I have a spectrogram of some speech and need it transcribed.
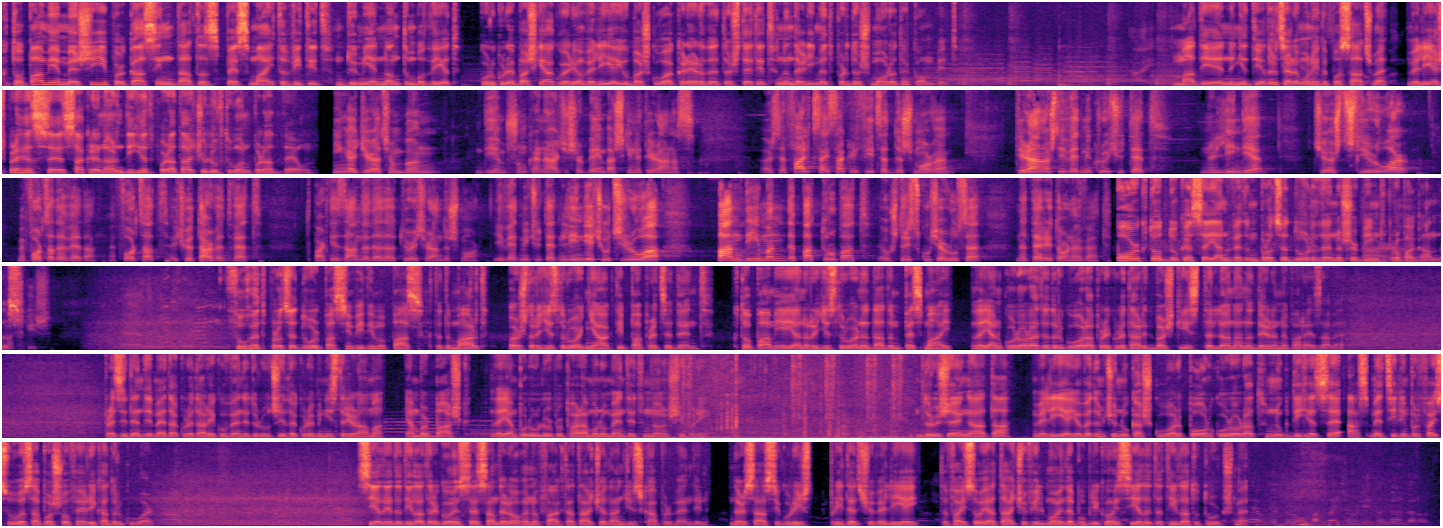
Këto pamje me shi i përkasin datës pesë maj të vitit dy mijë e nëntëmbëdhjetë, kur kryebashkiaku Erion Veliaj iu bashkua krerëve të shtetit në nderimet për Dëshmorët e Kombit. Madje, në një tjetër ceremoni të posaçme, Veliaj shprehet se sa krenar ndihet për ata që luftuan për atdheun. Një nga gjërat që më bën ndihem shumë krenar që shërbej në Bashkinë e Tiranës është se falë kësaj sakrifice të dëshmorëve, Tirana është i vetmi kryeqytet në lindje që është çliruar me forcat e veta, me forcat e qytetarëve të vet, të partizanëve dhe të atyre që ranë dëshmorë. I vetmi qytet në lindje që u çlirua pa ndihmën dhe pa trupat e Ushtrisë së Kuqe Ruse në territorin e vet. Por këto duket se janë vetëm procedurë dhe në shërbim të propagandës. Thuhet procedurë pasi një vit më pas, këtë të martë, është regjistruar një akt i paprecedent. Këto pamje janë regjistruar në datën pesë maj dhe janë kurorat e dërguara prej kryetarit të bashkisë të lëna në derën e varrezave. Presidenti Meta, kryetari i Kuvendit Ruçi dhe kryeministri Rama janë bërë bashkë dhe janë përulur përpara monumentit Nënë Shqipëri. Ndryshe nga ata, Veliaj jo vetëm që nuk ka shkuar, por kurorat nuk dihet se as me cilin përfaqësues apo shofer i ka dërguar. Sjellje të tilla tregojnë se sa nderohen në fakt ata që dhanë gjithçka për vendin, ndërsa sigurisht pritet që Veliaj të fajësojë ata që filmojnë dhe publikojnë sjellje të tilla të turpshme.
